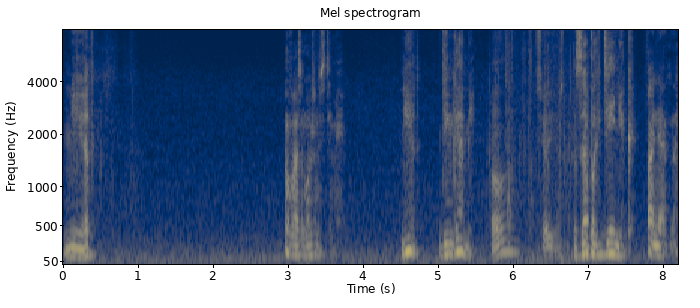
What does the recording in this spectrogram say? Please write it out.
Нет. Возможностями. Нет, деньгами. О, все ясно. Запах денег. Понятно.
